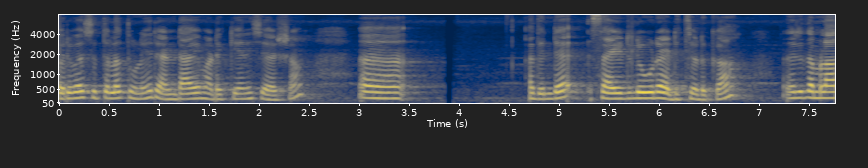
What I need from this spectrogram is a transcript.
ഒരു വശത്തുള്ള തുണി രണ്ടായി മടക്കിയതിന് ശേഷം അതിന്റെ സൈഡിലൂടെ അടിച്ചെടുക്കുക. എന്നിട്ട് നമ്മൾ ആ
